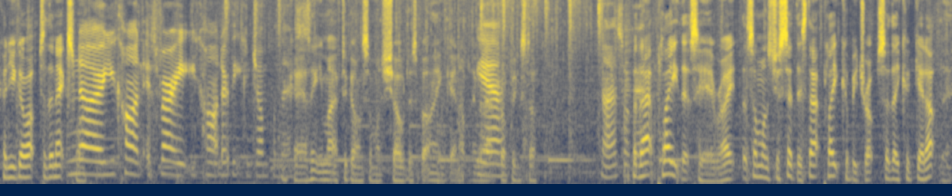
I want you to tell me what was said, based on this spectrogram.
Can you go up to the next one? No, you can't. It's very, you can't. I don't think you can jump on this. Okay, I think you might have to go on someone's shoulders, but I ain't getting up there Yeah. without dropping stuff. No, it's okay. But that plate that's here, right? That someone's just said this. That plate could be dropped so they could get up there.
